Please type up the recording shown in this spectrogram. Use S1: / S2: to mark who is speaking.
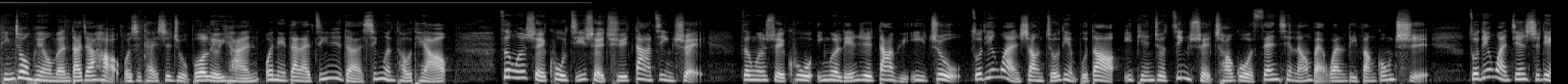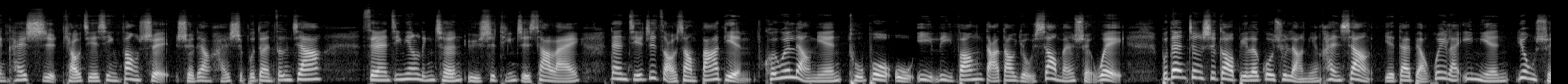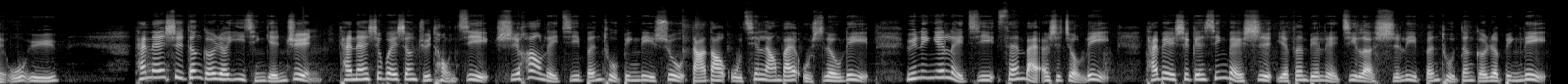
S1: 听众朋友们，大家好，我是台视主播刘一涵，为您带来今日的新闻头条。增文水库集水区大进水，增文水库因为连日大雨易注，昨天晚上九点不到，一天就进水超过三千两百万立方公尺。昨天晚间十点开始调节性放水，水量还是不断增加。虽然今天凌晨雨势停止下来，但截至早上八点，暌违两年突破五亿立方，达到有效满水位，不但正式告别了过去两年旱象，也代表未来一年用水无虞。台南市登革热疫情严峻，台南市卫生局统计，十号累积本土病例数达到五千两百五十六例，云林也累积三百二十九例，台北市跟新北市也分别累计了十例本土登革热病例。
